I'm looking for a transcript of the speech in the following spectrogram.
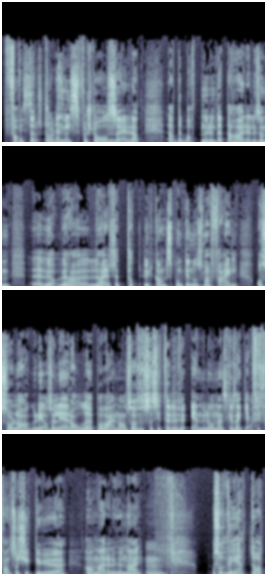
Mm. Misforståelse. en misforståelse, eller at, at debatten rundt dette har liksom eh, vi, vi har, Du har rett og slett tatt utgangspunkt i noe som er feil, og så lager de, og så ler alle på vegne av Så, så sitter en million mennesker og tenker ja, fy faen, så tjukk i huet han er eller hun er. Og så vet du at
